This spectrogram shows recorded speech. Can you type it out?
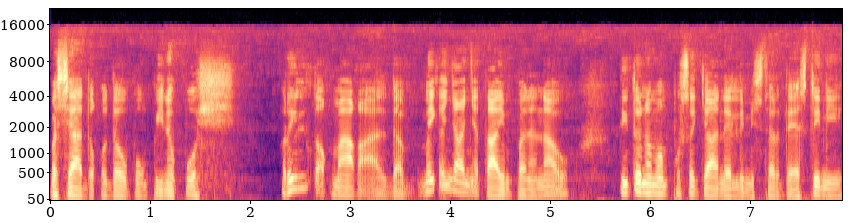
masyado ko daw pong pinupush Real talk mga kaaldab, may kanya-kanya tayong pananaw. Dito naman po sa channel ni Mr. Destiny,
